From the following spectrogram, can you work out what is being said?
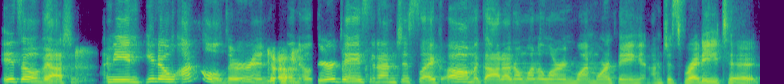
It's old fashioned. I mean, you know, I'm older and you know, there are days that I'm just like, oh my God, I don't want to learn one more thing. And I'm just ready to,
